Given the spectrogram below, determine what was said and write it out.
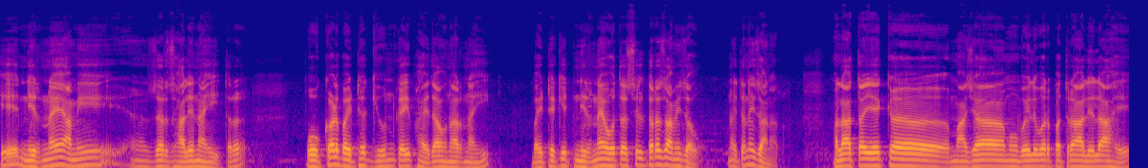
हे निर्णय आम्ही जर झाले नाही तर पोकळ बैठक घेऊन काही फायदा होणार नाही. बैठकीत निर्णय होत असेल तरच आम्ही जाऊ नाही तर नाही जाणार. मला आता एक माझ्या मोबाईलवर पत्र आलेलं आहे.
